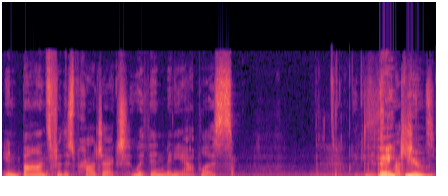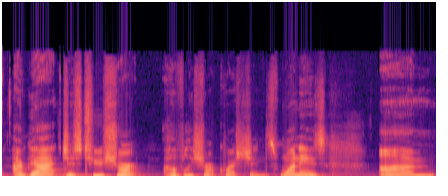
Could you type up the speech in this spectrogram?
in bonds for this project within Minneapolis. So Thank you. I've got just two short, hopefully short questions. One is, um,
